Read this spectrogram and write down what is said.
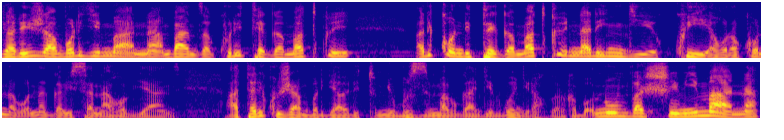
hari ijambo ry'imana mbanza kuritega amatwi ariko nditega amatwi nari ngiye kwiyahura ko nabonaga bisa naho byanze. Ati ariko ijambo ryawe ritumye ubuzima bwanjye bwongera kugaruka. Numva nshimye imana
